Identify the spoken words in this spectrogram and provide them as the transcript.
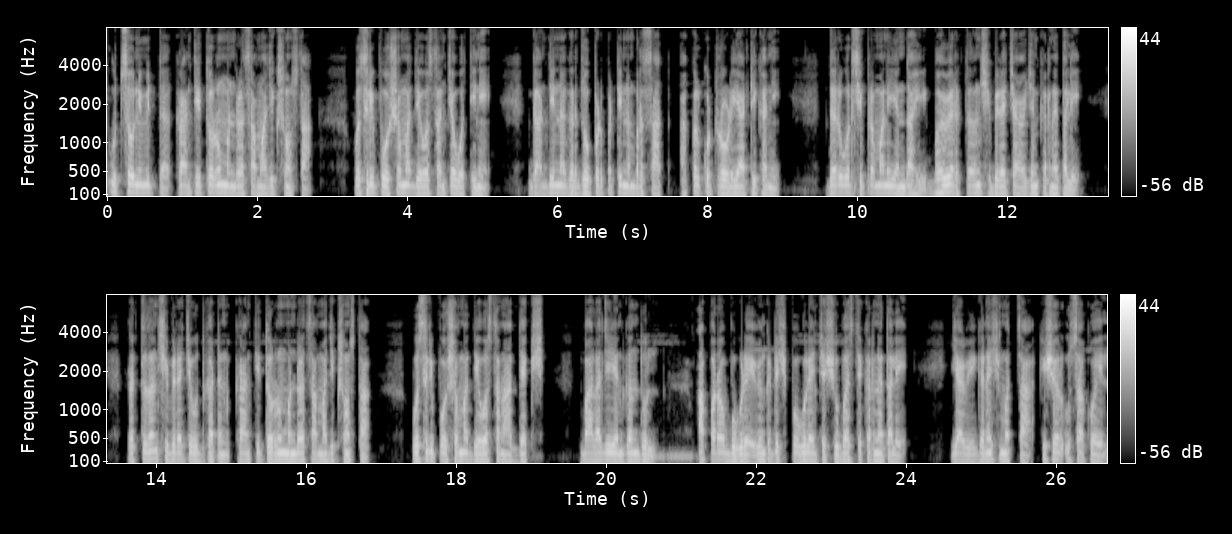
उत्सवनिमित्त क्रांती तरुण मंडळ सामाजिक संस्था व श्री पोषमा देवस्थानच्या वतीने गांधीनगर झोपडपट्टी नंबर सात अक्कलकोट रोड या ठिकाणी दरवर्षीप्रमाणे यंदाही भव्य रक्तदान शिबिराचे आयोजन करण्यात आले. रक्तदान शिबिराचे उद्घाटन क्रांती तरुण मंडळ सामाजिक संस्था व श्री पोषमा देवस्थान अध्यक्ष बालाजी यनगंदुल आप्पाराव बुगडे व्यंकटेश पोगुल यांच्या शुभ हस्ते करण्यात आले. यावेळी गणेश मच्चा किशोर उसा कोयल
